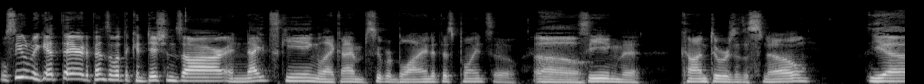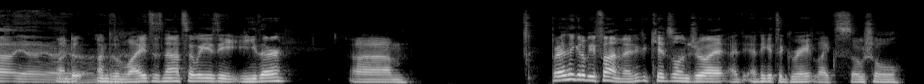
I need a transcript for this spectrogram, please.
We'll see when we get there. Depends on what the conditions are. And night skiing, like, I'm super blind at this point. So Oh, seeing the contours of the snow yeah, yeah, yeah. under yeah. under the lights is not so easy either. Um, but I think it'll be fun. I think the kids will enjoy it. I, th- I think it's a great like social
